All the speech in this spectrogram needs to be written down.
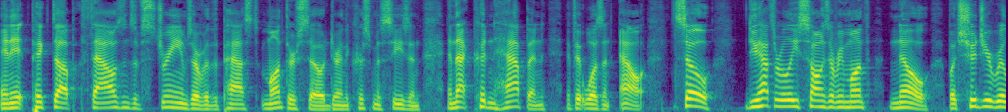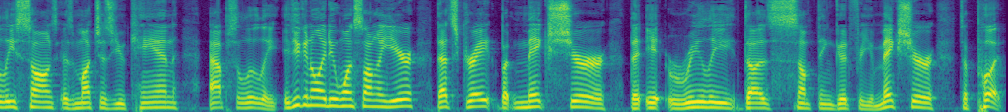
and it picked up thousands of streams over the past month or so during the Christmas season, and that couldn't happen if it wasn't out. So do you have to release songs every month? No. But should you release songs as much as you can? Absolutely. If you can only do one song a year, that's great, but make sure that it really does something good for you. Make sure to put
